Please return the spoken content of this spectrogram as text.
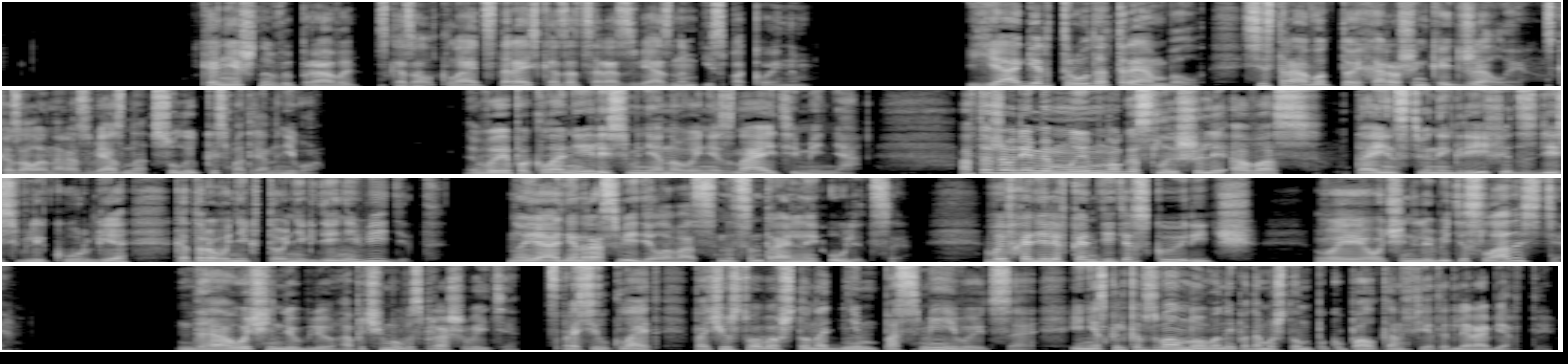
Конечно, вы правы, сказал Клайд, стараясь казаться развязным и спокойным. «Я Гертруда Трэмбл, сестра вот той хорошенькой Джеллы», — сказала она развязно, с улыбкой смотря на него. «Вы поклонились мне, но вы не знаете меня. А в то же время мы много слышали о вас. Таинственный Гриффит здесь, в Ликурге, которого никто нигде не видит. Но я один раз видела вас на центральной улице. Вы входили в кондитерскую Рич. Вы очень любите сладости?» Да, очень люблю. А почему вы спрашиваете? спросил Клайд, почувствовав, что над ним посмеиваются, и несколько взволнованный, потому что он покупал конфеты для Роберты.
